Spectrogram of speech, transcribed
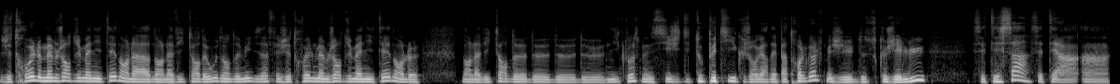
J'ai trouvé le même genre d'humanité dans la, dans la victoire de Woods en 2019 et j'ai trouvé le même genre d'humanité dans, le, dans la victoire de, de, de, de Niklos, même si j'étais tout petit et que je regardais pas trop le golf, mais de ce que j'ai lu, c'était ça. C'était un, un,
